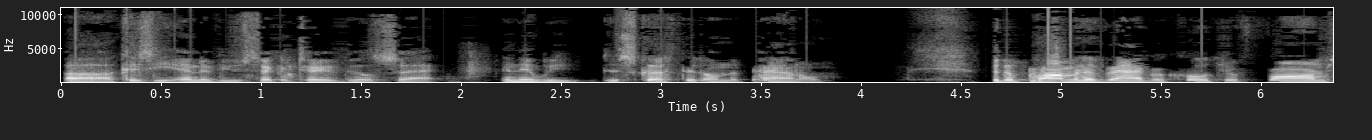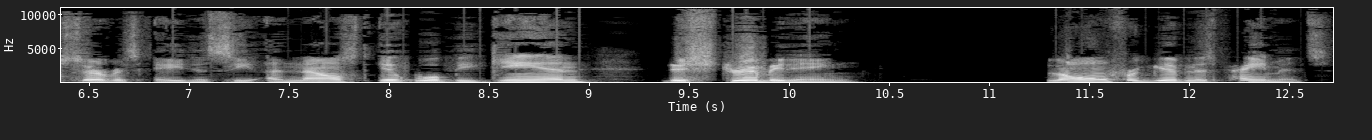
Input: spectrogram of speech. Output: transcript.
because uh, because he interviewed Secretary Vilsack, and then we discussed it on the panel. The Department of Agriculture Farm Service Agency announced it will begin distributing loan forgiveness payments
